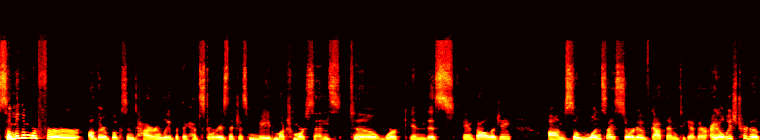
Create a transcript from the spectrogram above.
Some of them were for other books entirely, but they had stories that just made much more sense to work in this anthology. Um, so once I sort of got them together, I always try to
